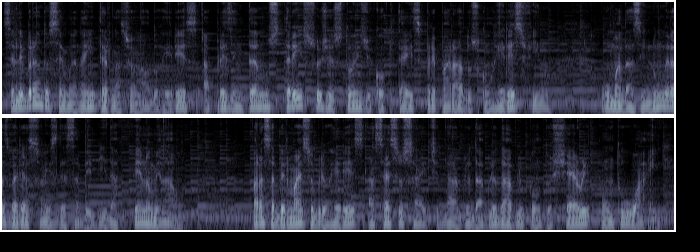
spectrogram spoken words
Celebrando a Semana Internacional do Jerez, apresentamos três sugestões de coquetéis preparados com Jerez fino, uma das inúmeras variações dessa bebida fenomenal. Para saber mais sobre o Jerez, acesse o site www.sherry.wine.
